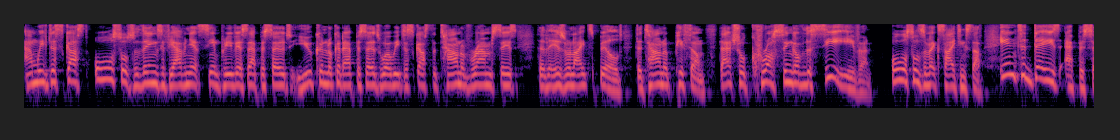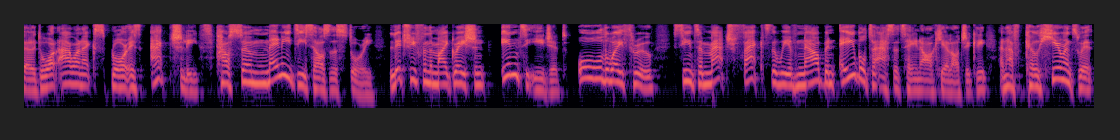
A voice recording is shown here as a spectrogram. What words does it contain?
And we've discussed all sorts of things. If you haven't yet seen previous episodes, you can look at episodes where we discuss the town of Ramses that the Israelites build, the town of Pithom, the actual crossing of the sea, even all sorts of exciting stuff. In today's episode, what I want to explore is actually how so many details of the story, literally from the migration into Egypt all the way through, seem to match facts that we have now been able to ascertain archaeologically and have coherence with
